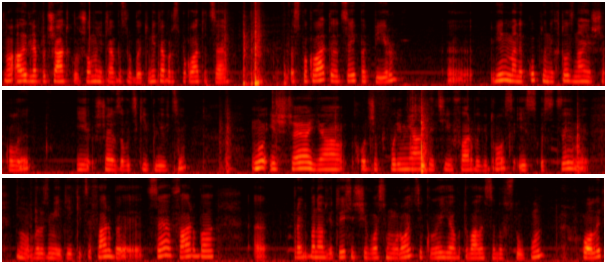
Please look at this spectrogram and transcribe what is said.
Ну, але для початку, що мені треба зробити? Мені треба розпакувати це. Розпакувати оцей папір. Е, Він в мене куплений, хто знає ще коли. І ще в заводській плівці. Ну і ще я хочу порівняти ці фарби від роси із ось цими. Ну, ви розумієте, які це фарби. Це фарба е, придбана в 2008 році, коли я готувалася до вступу в коледж.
